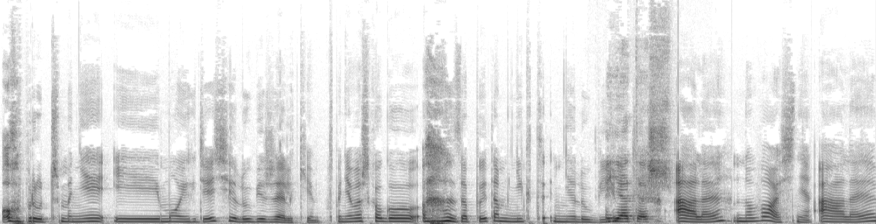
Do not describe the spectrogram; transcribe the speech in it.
oprócz mnie i moich dzieci lubi żelki. Ponieważ kogo zapytam, nikt nie lubi. Ja też. Ale, no właśnie, ale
